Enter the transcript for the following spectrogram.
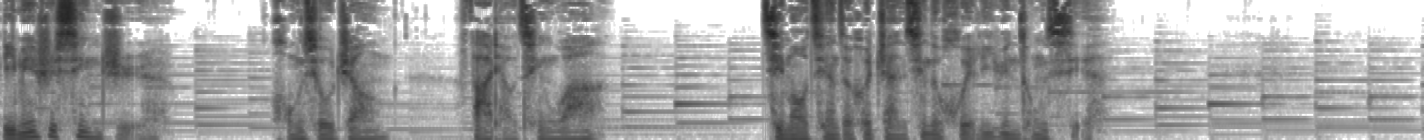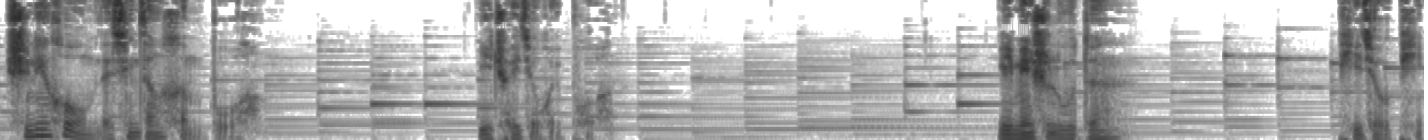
里面是信纸、红袖章、发条青蛙、鸡毛毽子和崭新的回力运动鞋。十年后，我们的心脏很薄。一吹就会破。里面是路灯、啤酒瓶、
